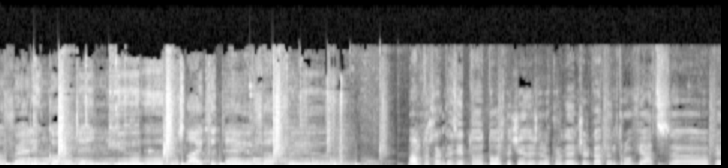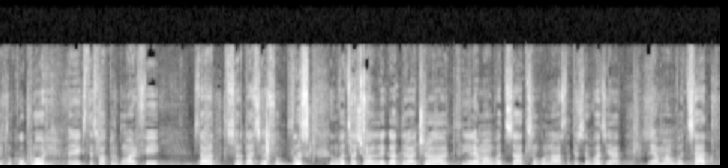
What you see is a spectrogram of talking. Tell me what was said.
of red and golden hues like the day I fell for you. M-am întors, am găsit-o, 250 de lucruri de încercat într-o viață pentru cupluri, există sfaturi cum ar fi sărutați-vă sub vâsc, învățați ceva legat de la celălalt, ele am învățat, sunt bun la asta, trebuie să învăț ea, le-am învățat,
